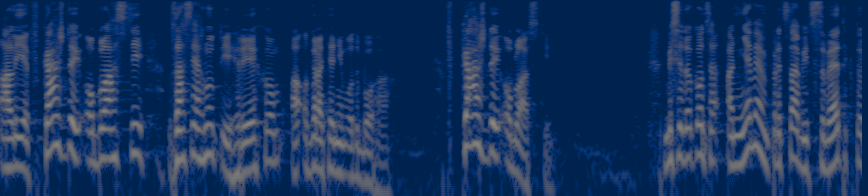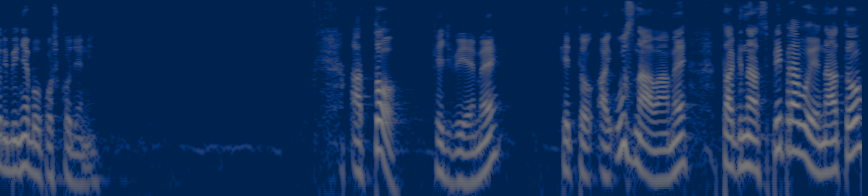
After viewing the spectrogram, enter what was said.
ale je v každej oblasti zasiahnutý hriechom a odvratením od Boha. V každej oblasti. My si dokonca ani nevieme predstaviť svet, ktorý by nebol poškodený. A to, keď vieme, keď to aj uznávame, tak nás pripravuje na to,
